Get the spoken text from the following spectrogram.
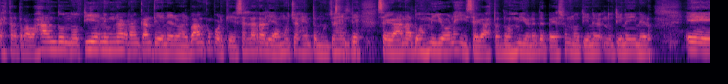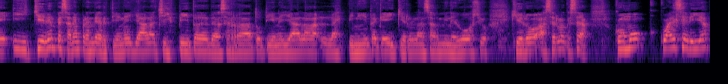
está trabajando, no tiene una gran cantidad de dinero en el banco, porque esa es la realidad de mucha gente, mucha gente se gana 2 millones y se gasta 2 millones de pesos, no tiene, no tiene dinero, eh, y quiere empezar a emprender, tiene ya la chispita desde hace rato, tiene ya la, la espinita que y quiero lanzar mi negocio, quiero hacer lo que sea. ¿Cómo, ¿Cuál sería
